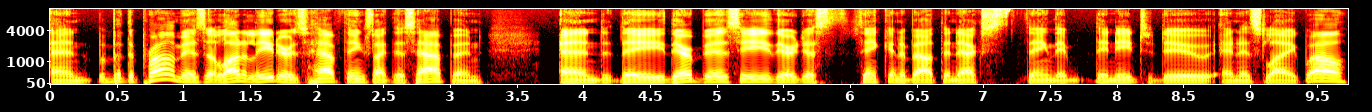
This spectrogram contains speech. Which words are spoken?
And but the problem is a lot of leaders have things like this happen, and they they're busy. They're just thinking about the next thing they they need to do, and it's like, well,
